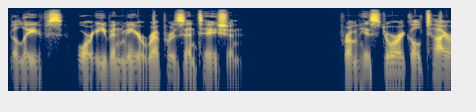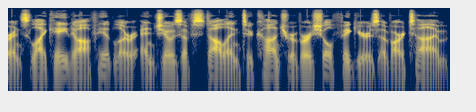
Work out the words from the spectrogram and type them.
beliefs, or even mere representation. From historical tyrants like Adolf Hitler and Joseph Stalin to controversial figures of our time,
